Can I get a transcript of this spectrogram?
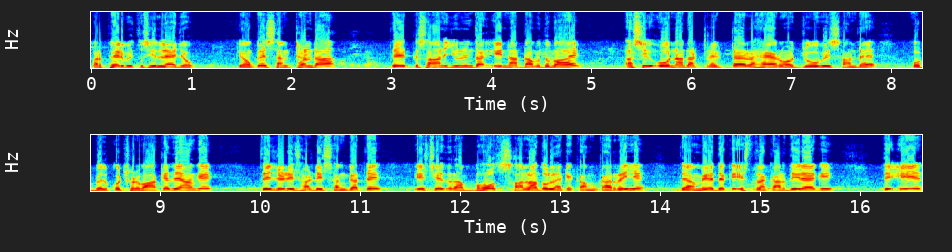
ਪਰ ਫਿਰ ਵੀ ਤੁਸੀਂ ਲੈ ਜਾਓ। ਕਿਉਂਕਿ ਸੰਗਠਨ ਦਾ ਤੇ ਕਿਸਾਨ ਯੂਨੀਅਨ ਦਾ ਇੰਨਾ ਦਬਦਬਾ ਹੈ, ਅਸੀਂ ਉਹਨਾਂ ਦਾ ਟਰੈਕਟਰ ਹੈਰੋਂ ਜੋ ਵੀ ਸੰਦ ਹੈ, ਉਹ ਬਿਲਕੁਲ ਛੁਡਵਾ ਕੇ ਦੇਵਾਂਗੇ ਤੇ ਜਿਹੜੀ ਸਾਡੀ ਸੰਗਤ ਹੈ, ਇਸੇ ਤਰ੍ਹਾਂ ਬਹੁਤ ਸਾਲਾਂ ਤੋਂ ਲੈ ਕੇ ਕੰਮ ਕਰ ਰਹੀ ਹੈ ਤੇ ਉਮੀਦ ਹੈ ਕਿ ਇਸ ਤਰ੍ਹਾਂ ਕਰਦੀ ਰਹੇਗੀ। ਤੇ ਇਹ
